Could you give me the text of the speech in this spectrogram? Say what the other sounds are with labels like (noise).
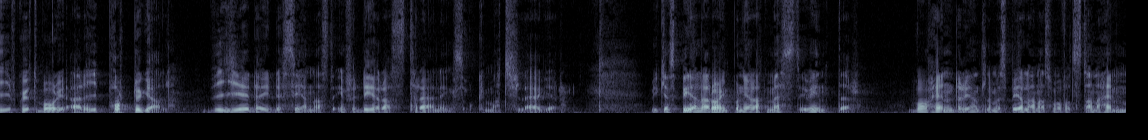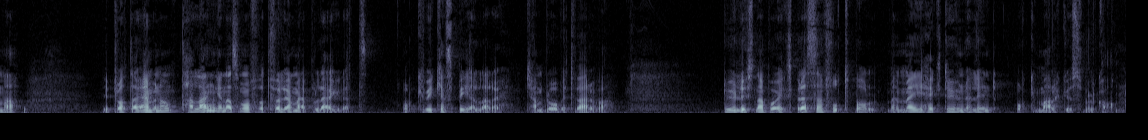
IFK Göteborg är i Portugal. Vi ger dig det senaste inför deras tränings och matchläger. Vilken spelare har imponerat mest i vinter? Vad händer egentligen med spelarna som har fått stanna hemma? Vi pratar även om talangerna som har fått följa med på lägret och vilken spelare kan Blåvitt värva? Du lyssnar på Expressen Fotboll med mig Hector Junelind och Marcus Vulkan.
